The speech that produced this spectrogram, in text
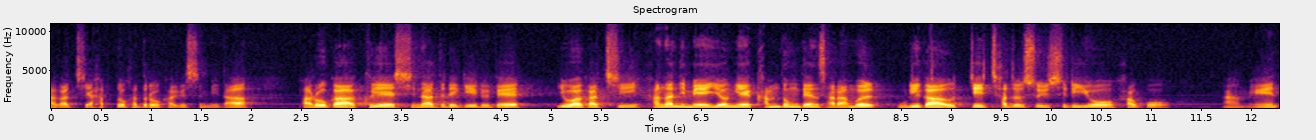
다 같이 합독하도록 하겠습니다. 바로가 그의 신하들에게 이르되 이와 같이 하나님의 영에 감동된 사람을 우리가 어찌 찾을 수 있으리요 하고 아멘.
